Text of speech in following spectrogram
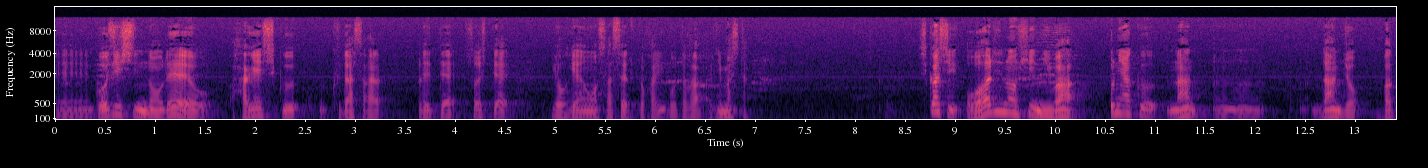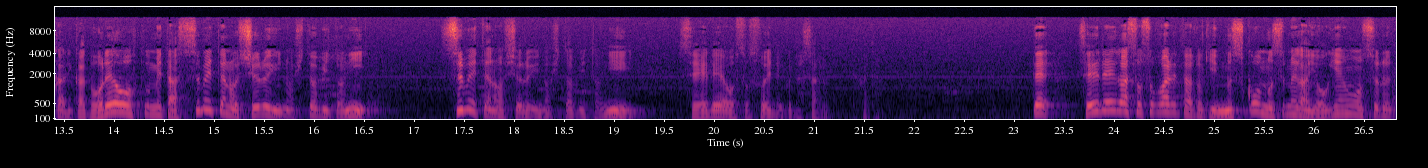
えー、ご自身の霊を激しく下されてそして予言をさせるとかいうことがありました。しかし終わりの日には老若男女ばかりか奴隷を含めた全ての種類の人々に全ての種類の人々に精霊を注いでくださるって書いてある。で精霊が注がれた時息子娘が予言をするって、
